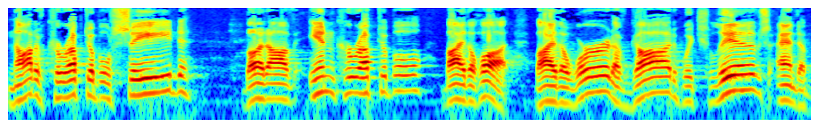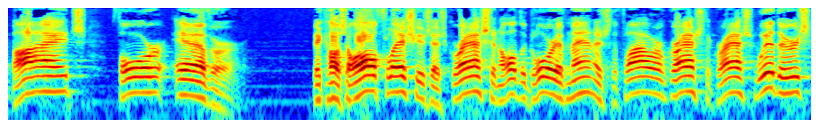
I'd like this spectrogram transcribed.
Not of corruptible seed, but of incorruptible by the what? By the Word of God which lives and abides forever. Because all flesh is as grass, and all the glory of man is the flower of grass. The grass withers,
